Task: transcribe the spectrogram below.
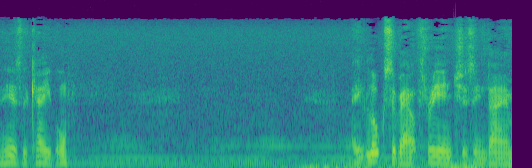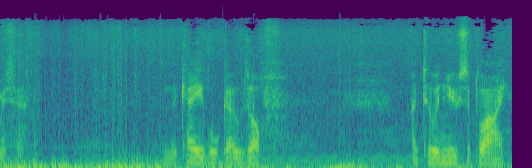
And here's the cable. It looks about three inches in diameter and the cable goes off to a new supply.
